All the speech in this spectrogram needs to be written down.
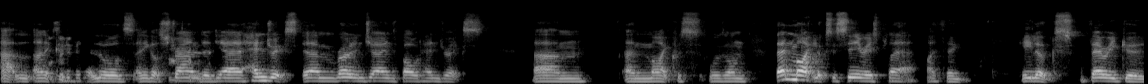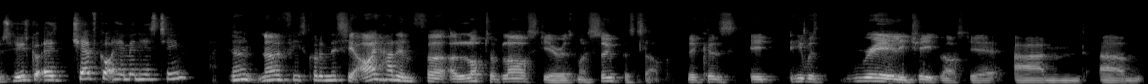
At, and it could have been at Lords, and he got stranded. Yeah, Hendricks, um, Roland Jones bowled Hendricks, um, and Mike was was on. Then Mike looks a serious player, I think. He looks very good. Who's got? Has Chev got him in his team? I don't know if he's got him this year. I had him for a lot of last year as my super sub because it, he was really cheap last year, and um,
